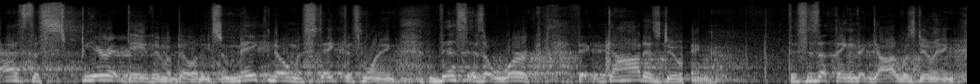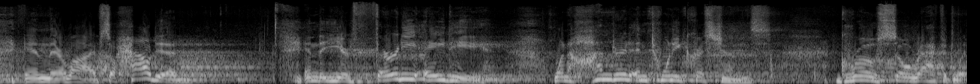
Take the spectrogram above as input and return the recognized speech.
as the Spirit gave them ability. So make no mistake this morning, this is a work that God is doing. This is a thing that God was doing in their lives. So, how did, in the year 30 AD, 120 Christians grow so rapidly?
